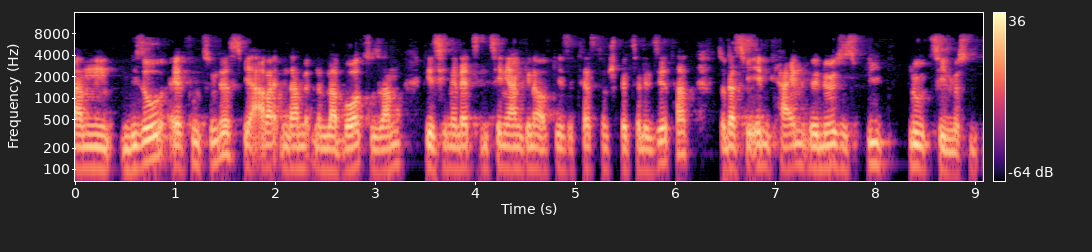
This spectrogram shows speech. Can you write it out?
Ähm, wieso äh, funktioniert das? Wir arbeiten da mit einem Labor zusammen, die sich in den letzten zehn Jahren genau auf diese Testung spezialisiert hat, sodass wir eben kein venöses Blut ziehen müssen.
